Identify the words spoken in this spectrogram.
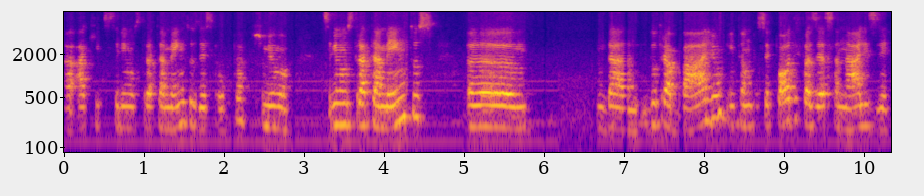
aqui seriam os tratamentos desse, opa, sumiu seriam os tratamentos uh, da, do trabalho, então você pode fazer essa análise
